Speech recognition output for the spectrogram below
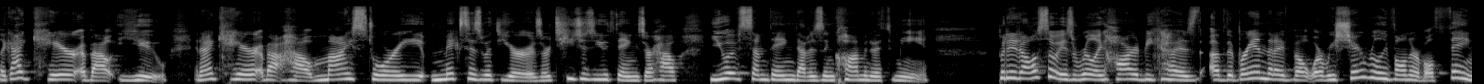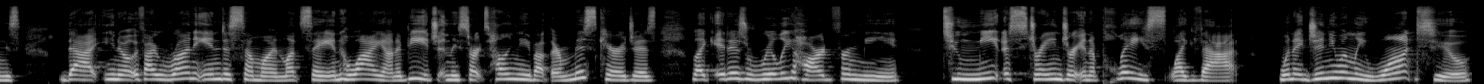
Like I care about you and I care about how my story mixes with yours or teaches you things or how you have something that is in common with me. But it also is really hard because of the brand that I've built where we share really vulnerable things that, you know, if I run into someone, let's say in Hawaii on a beach, and they start telling me about their miscarriages, like it is really hard for me to meet a stranger in a place like that when I genuinely want to,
